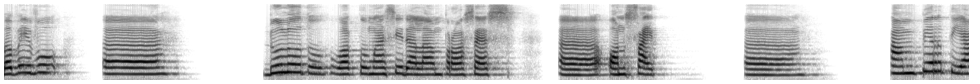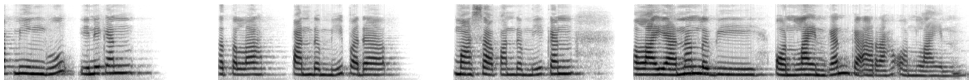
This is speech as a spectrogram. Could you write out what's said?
Bapak Ibu, eh, dulu tuh waktu masih dalam proses eh, onsite, eh, hampir tiap minggu, ini kan setelah pandemi pada masa pandemi kan pelayanan lebih online kan ke arah online.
